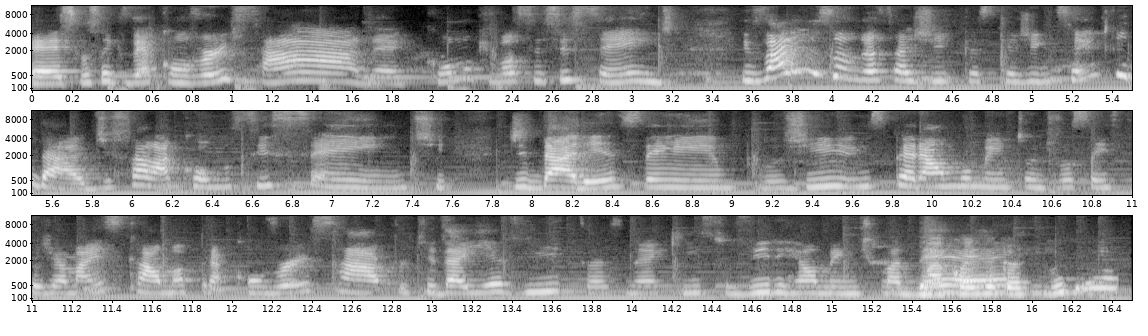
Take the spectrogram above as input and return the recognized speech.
é, se você quiser conversar, né? Como que você se sente. E vai usando essas dicas que a gente sempre dá, de falar como se sente, de dar exemplos, de esperar um momento onde você esteja mais calma para conversar, porque daí evita, né, que isso vire realmente uma DR. Uma coisa que eu sempre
